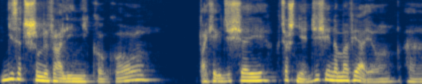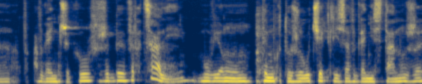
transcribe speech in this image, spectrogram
nie zatrzymywali nikogo. Tak jak dzisiaj, chociaż nie, dzisiaj namawiają e, Afgańczyków, żeby wracali. Mówią tym, którzy uciekli z Afganistanu, że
